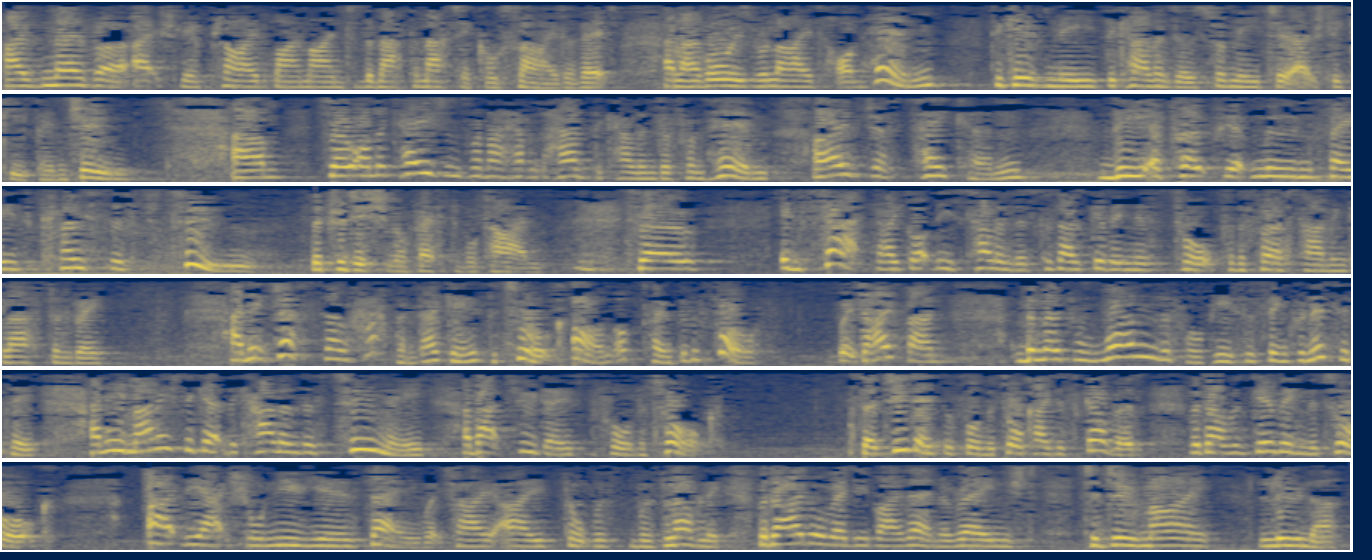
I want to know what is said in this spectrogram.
I've never actually applied my mind to the mathematical side of it, and I've always relied on him to give me the calendars for me to actually keep in tune. Um, so on occasions when I haven't had the calendar from him, I've just taken the appropriate moon phase closest to the traditional festival time. So, in fact, I got these calendars because I was giving this talk for the first time in Glastonbury. And it just so happened I gave the talk on October the 4th, which I found the most wonderful piece of synchronicity. And he managed to get the calendars to me about two days before the talk. So two days before the talk I discovered that I was giving the talk at the actual New Year's Day, which I, I thought was, was lovely. But I'd already by then arranged to do my lunar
